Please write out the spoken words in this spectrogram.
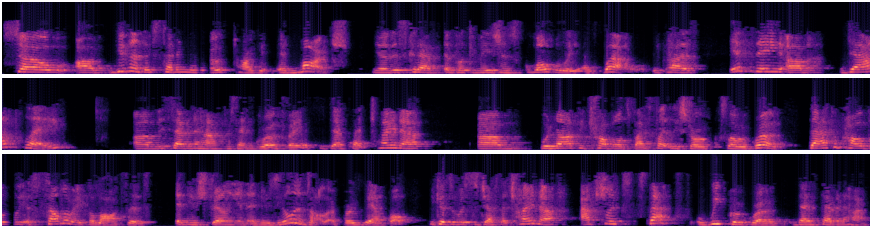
So, um, given that they're setting the growth target in March, you know, this could have implications globally as well, because if they, um, downplay, um, the 7.5% growth rate, it suggests that China, um, would not be troubled by slightly slower, slower growth that could probably accelerate the losses in the Australian and New Zealand dollar, for example, because it would suggest that China actually expects weaker growth than 7.5%.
